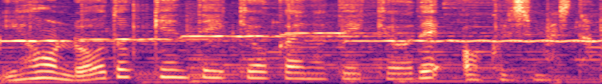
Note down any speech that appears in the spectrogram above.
日本朗読検定協会の提供でお送りしました。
